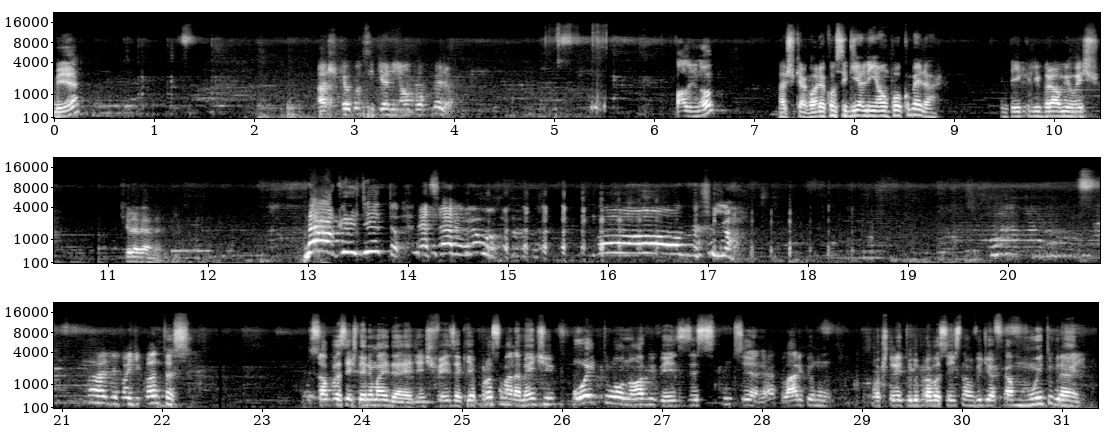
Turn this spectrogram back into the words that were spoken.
Be? Acho que eu consegui alinhar um pouco melhor. Fala de novo. Acho que agora eu consegui alinhar um pouco melhor. Tentei equilibrar o meu eixo. Tira a verdade. Não acredito! É sério mesmo? Nossa senhora! Ai, depois de quantas? Só para vocês terem uma ideia, a gente fez aqui aproximadamente oito ou nove vezes esse ponto C, né? Claro que eu não mostrei tudo para vocês, senão o vídeo ia ficar muito grande.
